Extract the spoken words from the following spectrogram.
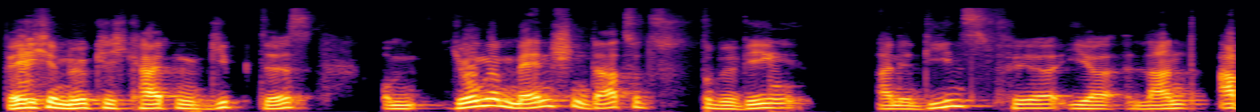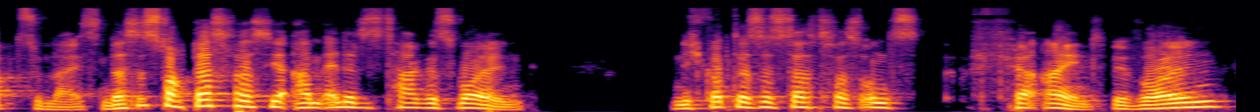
welche Möglichkeiten gibt es, um junge Menschen dazu zu bewegen, einen Dienst für ihr Land abzuleisten. Das ist doch das, was wir am Ende des Tages wollen. Und ich glaube, das ist das, was uns vereint. Wir wollen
